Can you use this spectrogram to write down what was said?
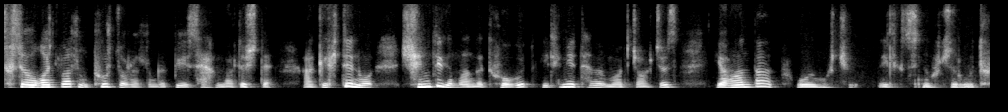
зөсөө угааж болно төр зураал ингээд би сайхан болно штэ. А гэхдээ нөгөө шимдэг юм ингээд хөөгд илгний тамир модж байгаа учраас явандаа үе мөч илгэсэн өвчнөр үүдэх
